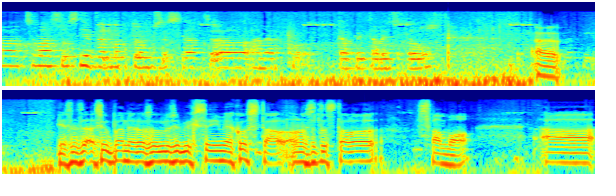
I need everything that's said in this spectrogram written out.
A co vás vlastně vedlo k tomu se stát uh, anarchokapitalistou? Uh, já jsem se asi úplně nerozhodl, že bych se jim jako stal. Ono se to stalo samo. A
